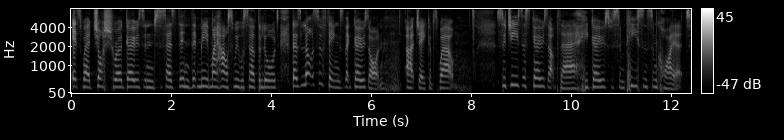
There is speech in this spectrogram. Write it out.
It's where Joshua goes and says, that me and my house, we will serve the Lord. There's lots of things that goes on at Jacob's well. So Jesus goes up there. He goes for some peace and some quiet.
